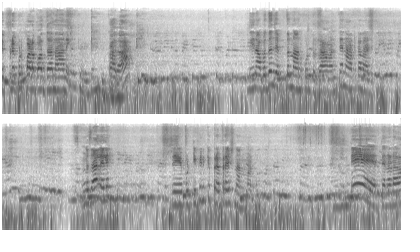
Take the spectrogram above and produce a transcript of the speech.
ఎప్పుడెప్పుడు పడపోద్దానా అని. కాదా? నేను అబద్ధం చెప్తున్నా అనుకుంటున్నా అంతే నాటకాలు ఆడితే. ఇంకా చాలేలే రేపు టిఫిన్కి ప్రిపరేషన్ అనమాట ఇంతే తినడం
